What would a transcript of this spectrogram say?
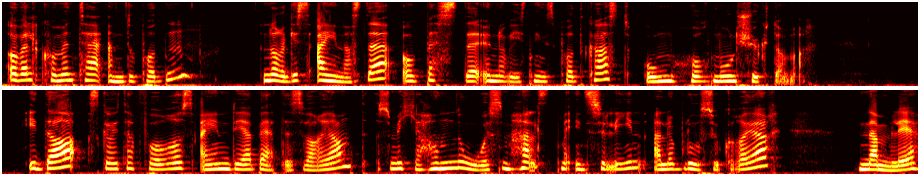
og velkommen til Endopodden, Norges eneste og beste undervisningspodkast om hormonsykdommer. I dag skal vi ta for oss en diabetesvariant som ikke har noe som helst med insulin eller blodsukker å gjøre, nemlig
